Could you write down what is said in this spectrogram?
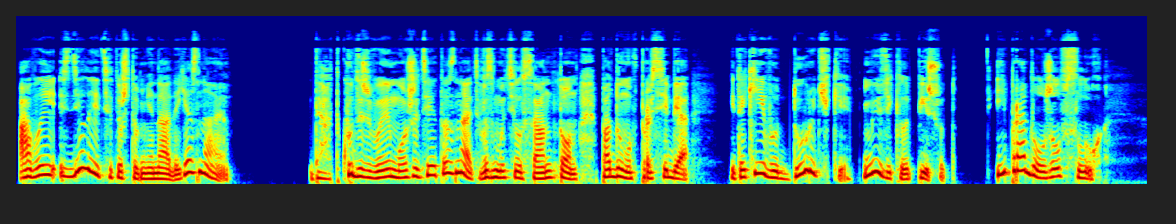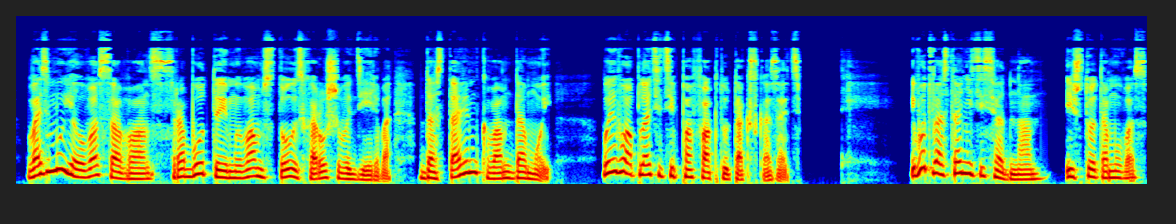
А вы сделаете то, что мне надо, я знаю». «Да откуда же вы можете это знать?» — возмутился Антон, подумав про себя. «И такие вот дурочки мюзиклы пишут». И продолжил вслух. «Возьму я у вас аванс, сработаем и вам стол из хорошего дерева, доставим к вам домой. Вы его оплатите по факту, так сказать. И вот вы останетесь одна, и что там у вас?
